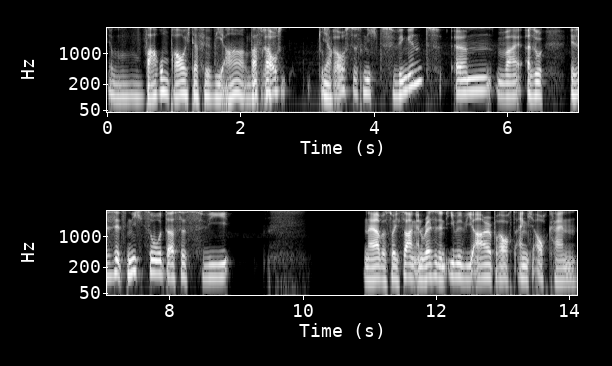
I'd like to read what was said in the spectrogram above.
Warum brauche ich dafür VR? Was, was, Du ja. brauchst es nicht zwingend, ähm, weil, also es ist jetzt nicht so, dass es wie, naja, was soll ich sagen, ein Resident Evil VR braucht eigentlich auch kein,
